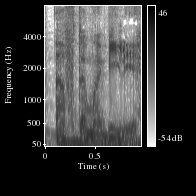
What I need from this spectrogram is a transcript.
Автомобили.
